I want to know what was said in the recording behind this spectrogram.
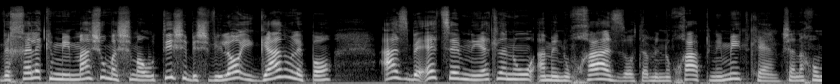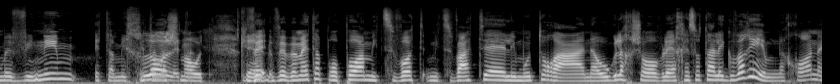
וחלק ממשהו משמעותי שבשבילו הגענו לפה. אז בעצם נהיית לנו המנוחה הזאת, המנוחה הפנימית, כן. כשאנחנו מבינים את המכלול. את המשמעות. כן. ו- ובאמת, אפרופו המצוות, מצוות uh, לימוד תורה, נהוג לחשוב, לייחס אותה לגברים, נכון? Uh,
